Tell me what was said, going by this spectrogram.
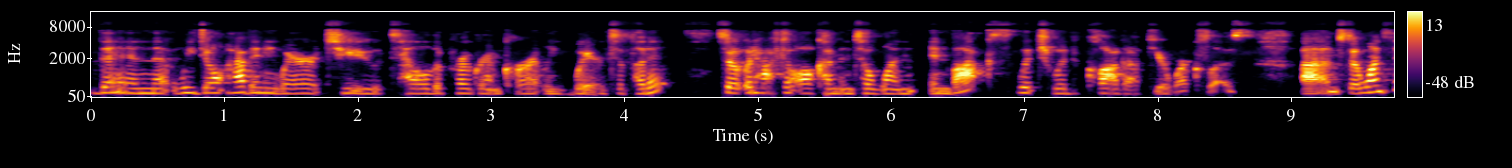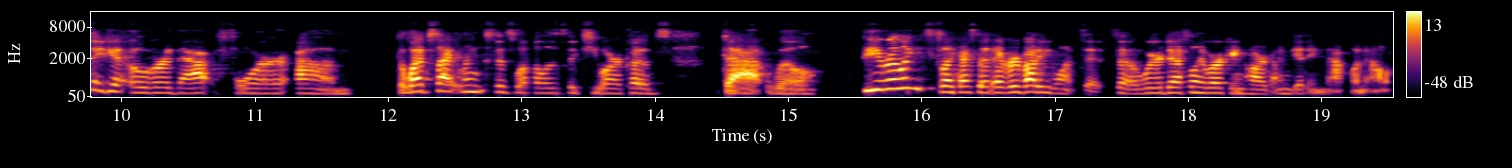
then we don't have anywhere to tell the program currently where to put it. So it would have to all come into one inbox, which would clog up your workflows. Um, so once they get over that for um, the website links as well as the QR codes, that will be released. Like I said, everybody wants it. So we're definitely working hard on getting that one out.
